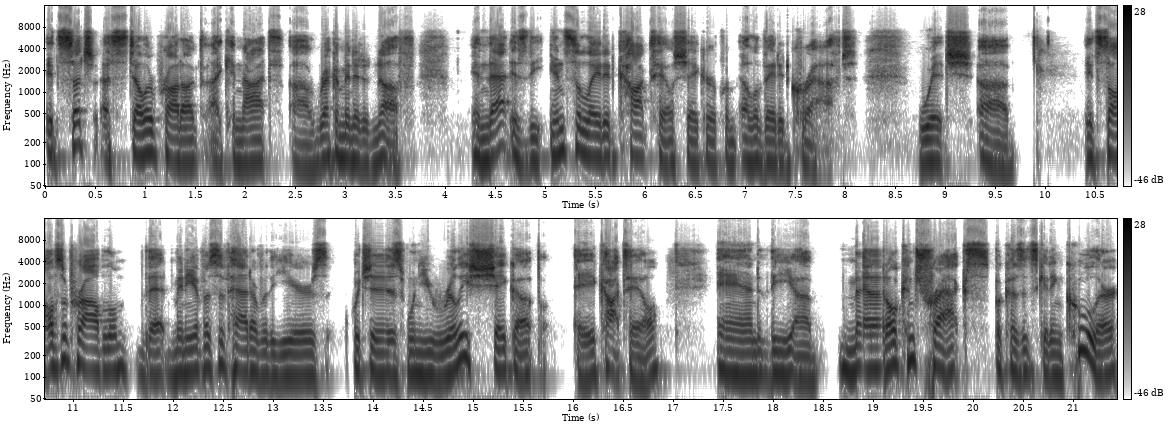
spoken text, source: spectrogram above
it's such a stellar product. I cannot uh, recommend it enough, and that is the insulated cocktail shaker from Elevated Craft, which uh, it solves a problem that many of us have had over the years, which is when you really shake up a cocktail and the uh, metal contracts because it's getting cooler,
